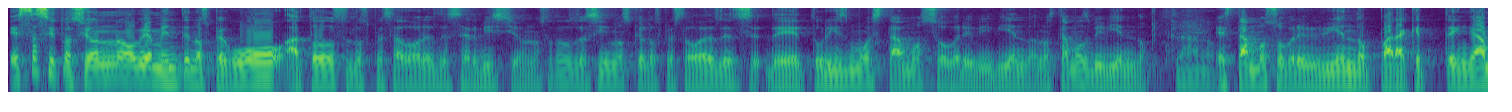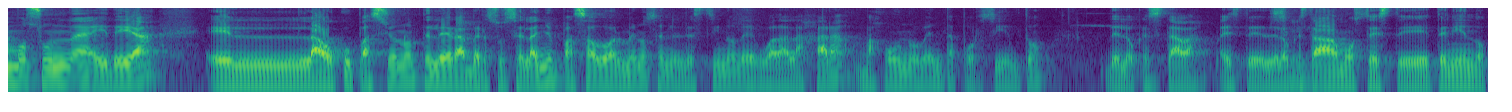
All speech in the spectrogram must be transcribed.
esta situación obviamente nos pegó a todos los prestadores de servicio. Nosotros decimos que los prestadores de, de turismo estamos sobreviviendo, no estamos viviendo. Claro. Estamos sobreviviendo. Para que tengamos una idea, el- la ocupación hotelera versus el año pasado, al menos en el destino de Guadalajara, bajó un 90% de lo que estaba, este, de lo Sí. que estábamos este, teniendo.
